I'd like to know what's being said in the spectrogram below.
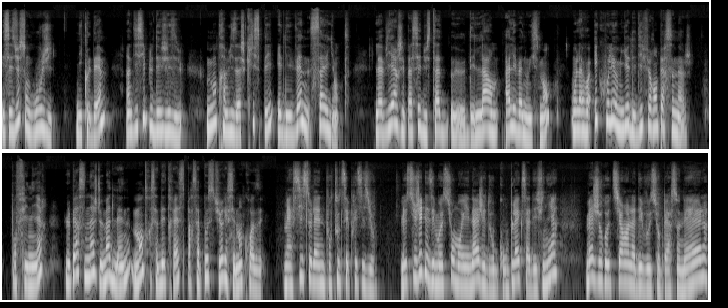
et ses yeux sont rougis. Nicodème, un disciple de Jésus, montre un visage crispé et des veines saillantes. La Vierge est passée du stade euh, des larmes à l'évanouissement. On la voit écrouler au milieu des différents personnages. Pour finir, le personnage de Madeleine montre sa détresse par sa posture et ses mains croisées. Merci Solène pour toutes ces précisions. Le sujet des émotions au Moyen Âge est donc complexe à définir, mais je retiens la dévotion personnelle,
